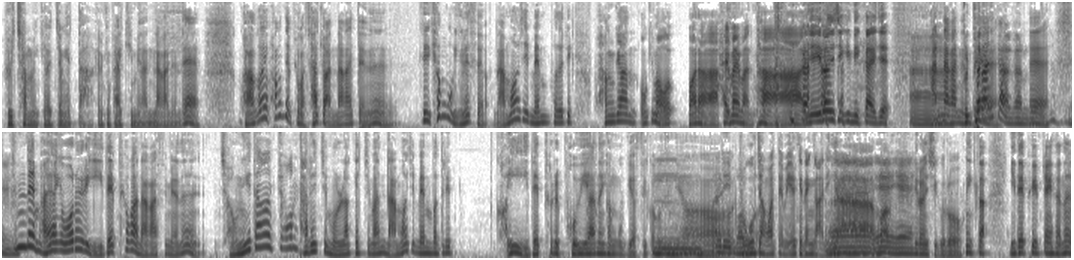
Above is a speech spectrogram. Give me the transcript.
불참을 결정했다 이렇게 밝히면 안 나가는데 과거에 황 대표가 자주 안 나갈 때는 그 형국이 그랬어요. 나머지 멤버들이 황교안 오기만 어- 와라 할 말 많다 이제 이런 식이니까 이제 아, 안 나갔는데. 불편하니까 안 가는 예. 거군요. 예. 근데 만약에 월요일에 이 대표가 나갔으면은 정의당은 조금 다를지 몰랐겠지만 나머지 멤버들이 거의 이 대표를 포위하는 형국이었을 거거든요. 음, 빨리 뭐- 조국 장관 때문에 이렇게 된 거 아니냐, 예, 뭐 예, 예. 이런 식으로. 그러니까 이 대표 입장에서는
